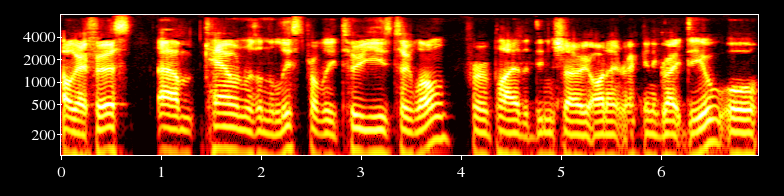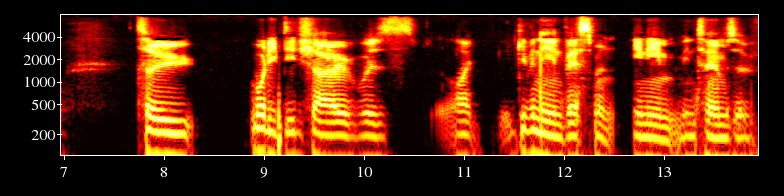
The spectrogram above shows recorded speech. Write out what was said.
I'll go first. Um, Cowan was on the list probably two years too long for a player that didn't show, I don't reckon, a great deal, or to what he did show was like given the investment in him in terms of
